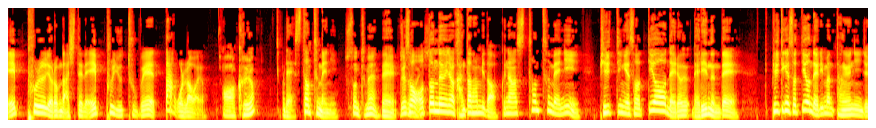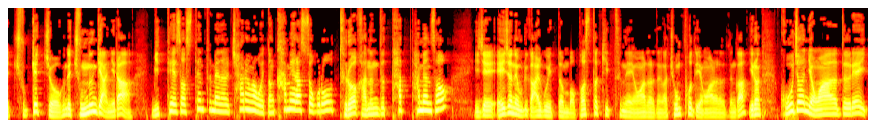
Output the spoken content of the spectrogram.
애플 여러분 아실 텐데 애플 유튜브에 딱 올라와요. 아, 그래요? 네, 스턴트맨이. 스턴트맨? 네. 그래서 어떤 내용이냐 간단합니다. 그냥 스턴트맨이 빌딩에서 뛰어내려, 내리는데, 빌딩에서 뛰어내리면 당연히 이제 죽겠죠. 근데 죽는 게 아니라 밑에서 스턴트맨을 촬영하고 있던 카메라 속으로 들어가는 듯 하면서 이제 예전에 우리가 알고 있던 뭐 버스터 키튼의 영화라든가 존 포드 영화라든가 이런 고전 영화들의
